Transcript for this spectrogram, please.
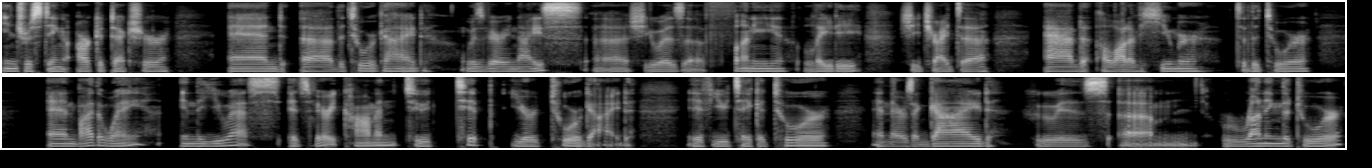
interesting architecture, and uh, the tour guide was very nice. Uh, she was a funny lady. She tried to add a lot of humor to the tour. And by the way, in the US, it's very common to tip your tour guide. If you take a tour and there's a guide who is um, running the tour,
